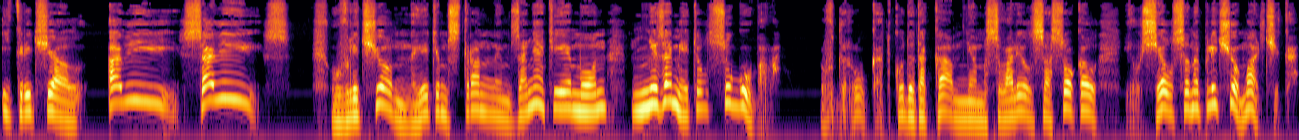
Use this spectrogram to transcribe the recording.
и кричал «Авис! Авис!» Увлеченный этим странным занятием, он не заметил Сугубова. Вдруг откуда-то камнем свалился сокол и уселся на плечо мальчика.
